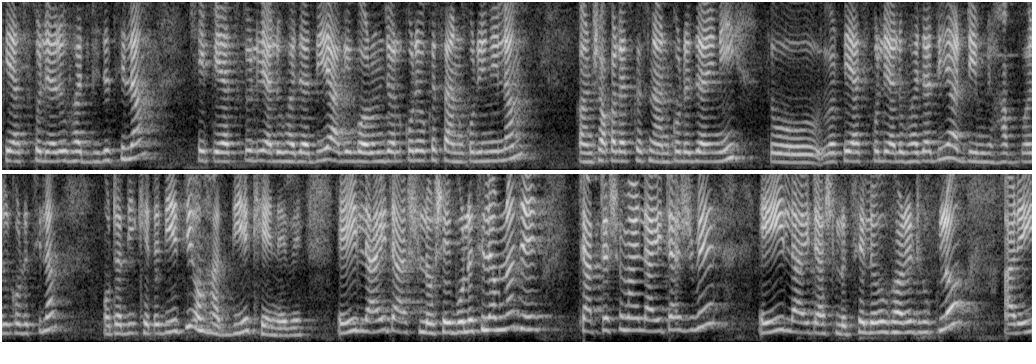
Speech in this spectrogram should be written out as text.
পেঁয়াজ কলি আলু ভাজ ভেজেছিলাম। সেই পেঁয়াজ কলি আলু ভাজা দিয়ে আগে গরম জল করে ওকে স্নান করিয়ে নিলাম। কারণ সকালে আজকে স্নান করে যায়নি তো এবার পেঁয়াজ কলি আলু ভাজা দিয়ে আর ডিম হাফ বয়েল করেছিলাম। ওটা দিয়ে খেতে দিয়েছি, ও হাত দিয়ে খেয়ে নেবে। এই লাইট আসলো। সেই বলেছিলাম না যে, চারটের সময় লাইট আসবে, এই লাইট আসলো। ছেলেও ঘরে ঢুকলো আর এই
